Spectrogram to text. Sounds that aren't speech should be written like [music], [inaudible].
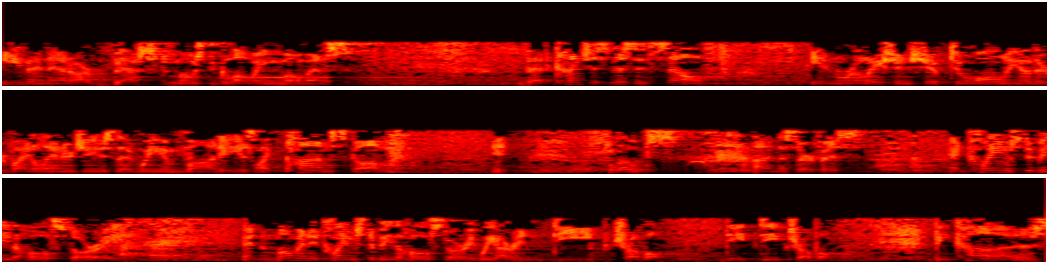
even at our best, most glowing moments. That consciousness itself, in relationship to all the other vital energies that we embody, is like pond scum. It floats on the surface and claims to be the whole story. And the moment it claims to be the whole story, we are in deep trouble. Deep, deep trouble. Because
